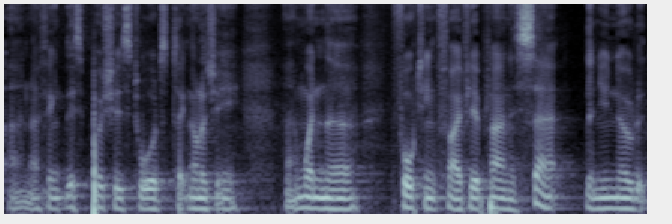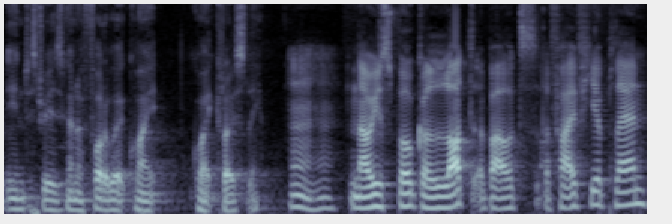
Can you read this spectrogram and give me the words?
And I think this pushes towards technology. And when the 14th five-year plan is set, then you know that the industry is going to follow it quite quite closely. Mm-hmm. Now you spoke a lot about the five-year plan.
